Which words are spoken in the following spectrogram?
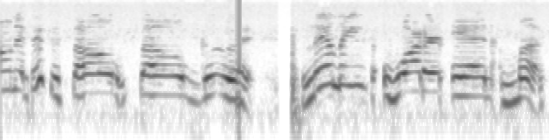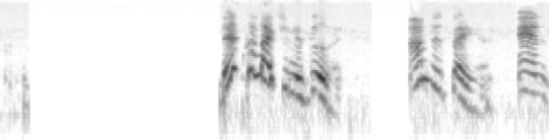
on it, this is so so good. Lilies, water, and musk. This collection is good. I'm just saying. And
